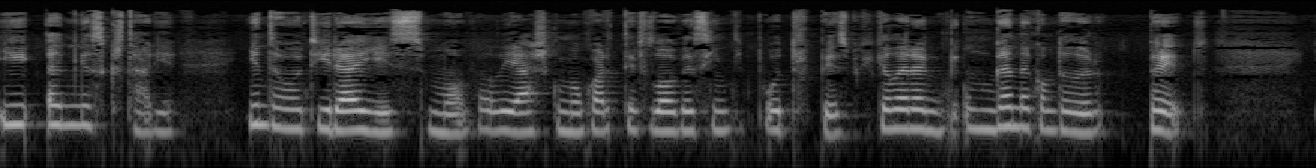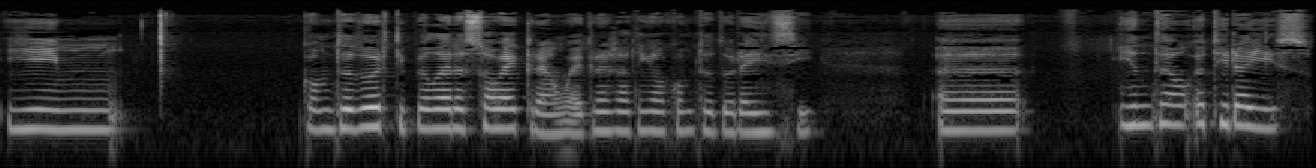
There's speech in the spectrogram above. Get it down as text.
E a minha secretária. E então eu tirei esse móvel e acho que o meu quarto teve logo assim tipo outro peso, porque aquele era um grande computador preto. E hum, computador, tipo, ele era só o ecrã, o ecrã já tinha o computador em si. Uh, e então eu tirei isso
